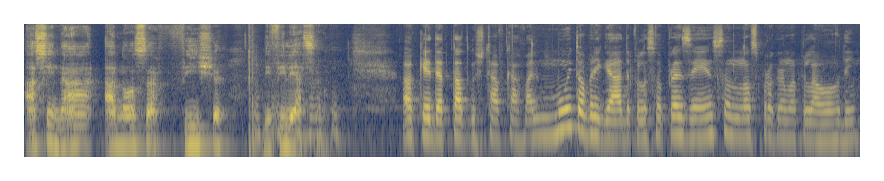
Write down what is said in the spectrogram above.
assinar a nossa ficha de filiação. Ok, deputado Gustavo Carvalho, muito obrigada pela sua presença no nosso programa Pela Ordem.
